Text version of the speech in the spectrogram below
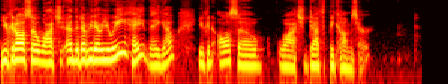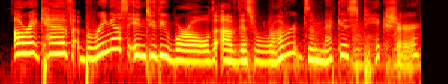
You could also watch uh, the WWE. Hey, there you go. You can also watch Death Becomes Her. All right, Kev, bring us into the world of this Robert Zemeckis picture.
